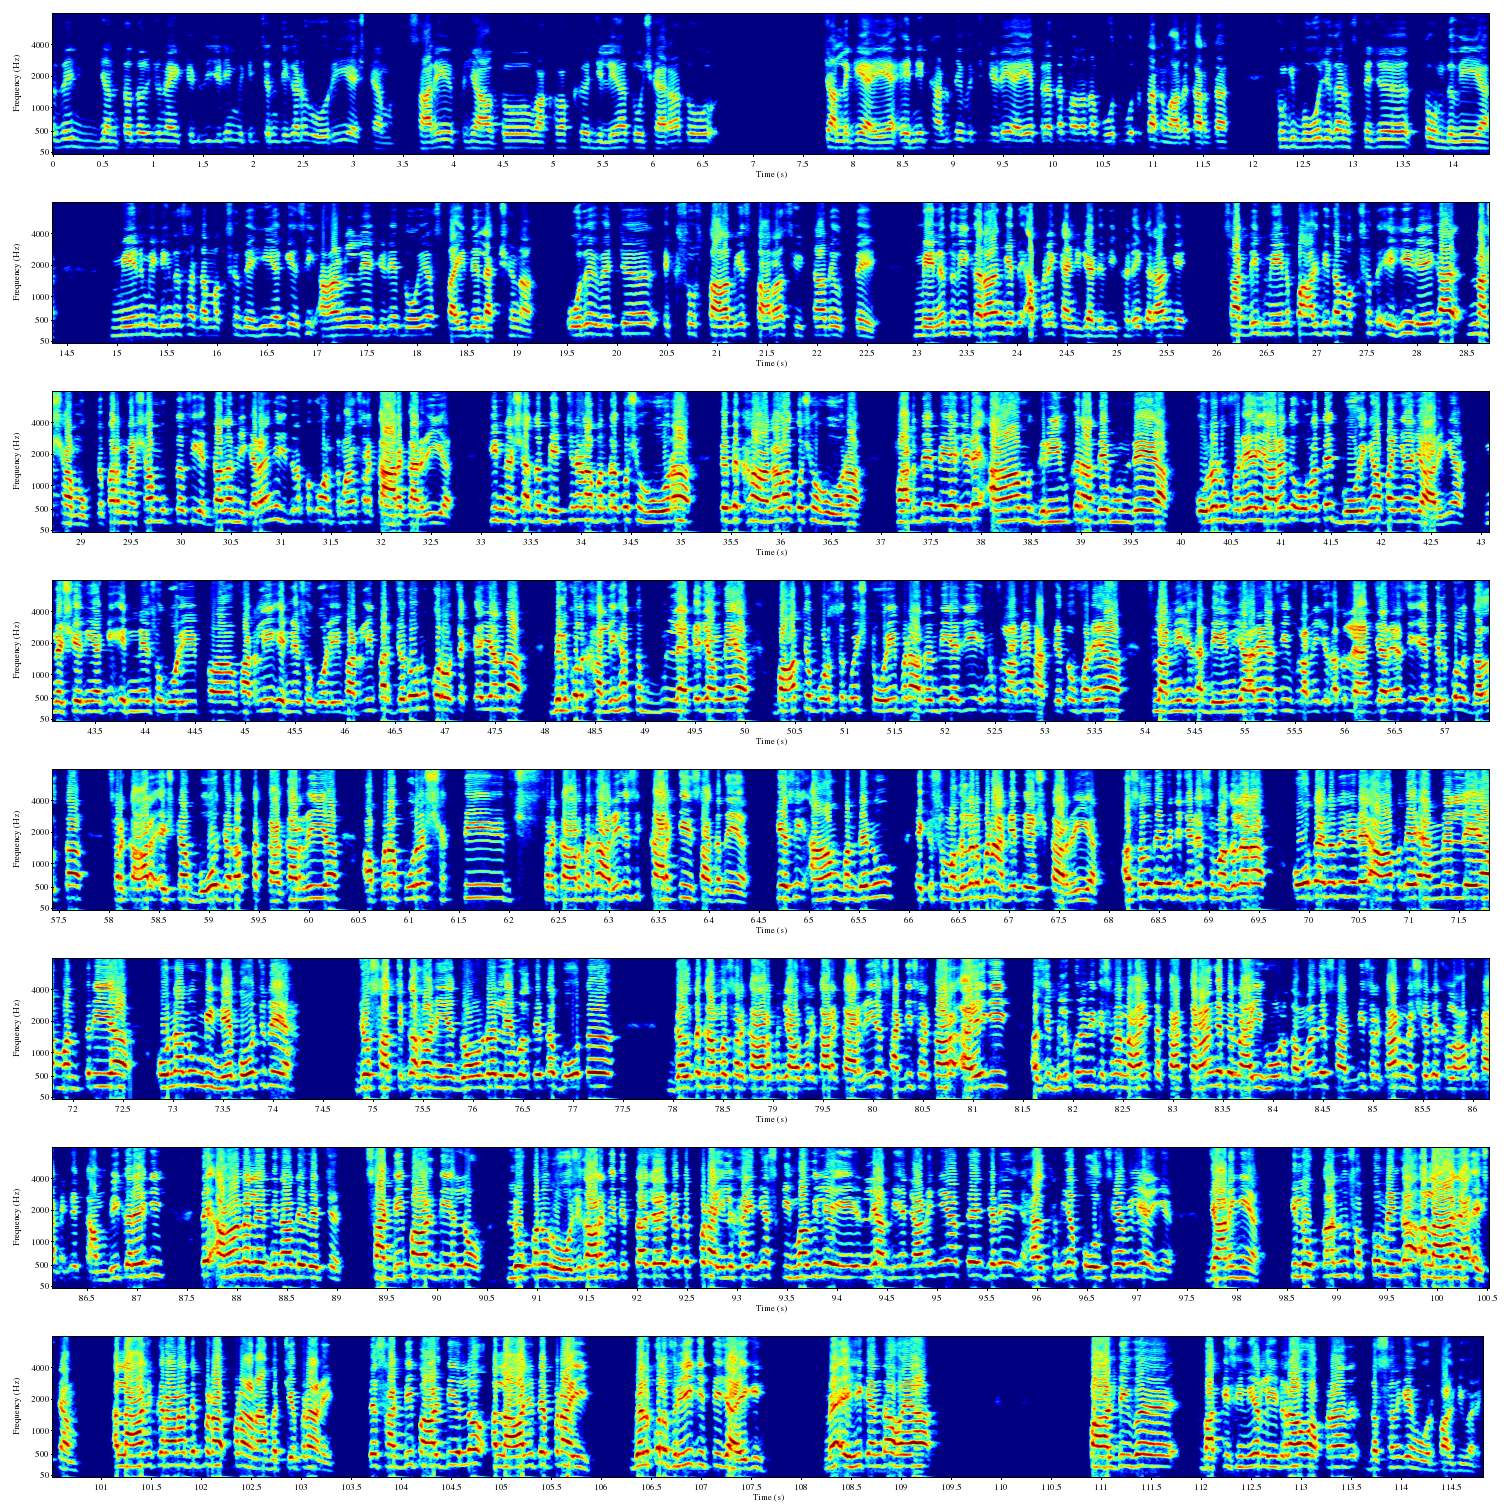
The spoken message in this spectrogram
ਅਤੇ ਜਨਤਾ ਦਲ ਯੂਨਾਈਟਿਡ ਦੀ ਜਿਹੜੀ ਮੀਟਿੰਗ ਚੰਡੀਗੜ੍ਹ ਹੋ ਰਹੀ ਹੈ ਇਸ ਟਾਈਮ ਸਾਰੇ ਪੰਜਾਬ ਤੋਂ ਵੱਖ-ਵੱਖ ਜ਼ਿਲ੍ਹਿਆਂ ਤੋਂ, ਸ਼ਹਿਰਾਂ ਤੋਂ ਚੱਲ ਕੇ ਆਏ ਆ। ਇੰਨੀ ਠੰਡ ਦੇ ਵਿੱਚ ਜਿਹੜੇ ਆਏ ਆ, ਪਹਿਲਾਂ ਤਾਂ ਮੈਂ ਉਹਨਾਂ ਦਾ ਬਹੁਤ-ਬਹੁਤ ਧੰਨਵਾਦ ਕਰਦਾ, ਕਿਉਂਕਿ ਬਹੁਤ ਜਗ੍ਹਾ ਰਸਤੇ 'ਚ ਧੁੰਦ ਵੀ ਆ। ਮੇਨ ਮੀਟਿੰਗ ਦਾ ਸਾਡਾ ਮਕਸਦ ਇਹੀ ਹੈ ਕਿ ਅਸੀਂ ਆਉਣ ਵਾਲੇ ਜਿਹੜੇ 2027 ਦੇ ਇਲੈਕਸ਼ਨ ਆ, ਉਹਦੇ ਵਿੱਚ 117 ਦੀਆਂ 17 ਸੀਟਾਂ ਦੇ ਉੱਤੇ ਮਿਹਨਤ ਵੀ ਕਰਾਂਗੇ ਤੇ ਆਪਣੇ ਕੈਂਡੀਡੇਟ ਵੀ ਖੜੇ ਕਰਾਂਗੇ। ਸਾਡੀ ਮੇਨ ਪਾਰਟੀ ਦਾ ਮਕਸਦ ਇਹੀ ਰਹੇਗਾ ਨਸ਼ਾ ਮੁਕਤ। ਪਰ ਨਸ਼ਾ ਮੁਕਤ ਅਸੀਂ ਇਦਾਂ ਦਾ ਨਹੀਂ ਕਰਾਂਗੇ ਜਿੱਦਾਂ ਭਗਵੰਤ ਮਾਨ ਸਰਕਾਰ ਕਰ ਰਹੀ ਆ ਕਿ ਨਸ਼ਾ ਤਾਂ ਵੇਚਣ ਵਾਲਾ ਬੰਦਾ ਕੁਝ ਹੋਰ ਆ ਤੇ ਦਿਖਾਉਣ ਵਾਲਾ ਕੁਝ ਹੋਰ ਆ। ਫੜਦੇ ਪਏ ਆ ਜਿਹੜੇ ਆਮ ਗਰੀਬ ਘਰਾਂ ਦੇ ਮੁੰਡੇ ਆ, ਉਹਨਾਂ ਨੂੰ ਫੜਿਆ ਜਾ ਰਿਹਾ ਤੇ ਉਹਨਾਂ ਤੇ ਗੋਲੀਆਂ ਪਾਈਆਂ ਜਾ ਰਹੀਆਂ ਨਸ਼ੇ ਦੀਆਂ ਕਿ ਇੰਨੇ ਸੌ ਗੋਲੀ ਫੜ ਲਈ, ਇੰਨੇ ਸੌ ਗੋਲੀ ਫੜ ਲਈ, ਪਰ ਜਦੋਂ ਉਹਨੂੰ ਘਰੋਂ ਚੱਕਿਆ ਜਾਂਦਾ ਬਿਲਕੁਲ ਖਾਲੀ ਹੱਥ ਲੈ ਕੇ ਜਾਂਦੇ ਆ। ਬਾਅਦ ਚ ਪੁਲਿਸ ਕੋਈ ਸਟੋਰੀ ਬਣਾ ਦਿੰਦੀ ਆ ਜੀ, ਇਹਨੂੰ ਫਲਾਣੇ ਨਾਕੇ ਤੋਂ ਫੜਿਆ, ਫਲਾਨੀ ਜਗ੍ਹਾ ਦੇਣ ਜਾ ਰਿਹਾ ਸੀ, ਫਲਾਨੀ ਜਗ੍ਹਾ ਤੋਂ ਲੈਣ ਜਾ ਰਿਹਾ ਸੀ। ਇਹ ਬਿਲਕੁਲ ਗਲਤ ਆ। ਸਰਕਾਰ ਇਸ ਟਾਈਮ ਬਹੁਤ ਜ਼ਿਆਦਾ ਧੱਕਾ ਕਰ ਰਹੀ ਆ। ਆਪਣਾ ਪੂਰਾ ਸ਼ਕਤੀ ਸਰਕਾਰ ਦਿਖਾ ਰਹੀ ਕਿ ਅਸੀਂ ਕਰ ਕੀ ਸਕਦੇ ਆ, ਕਿ ਅਸੀਂ ਆਮ ਬੰਦੇ ਨੂੰ ਇੱਕ ਸਮਗਲਰ ਬਣਾ ਕੇ ਪੇਸ਼ ਕਰ ਰਹੀ ਆ। ਅਸਲ ਦੇ ਵਿੱਚ ਜਿਹੜੇ ਸਮਗਲਰ ਆ, ਉਹ ਤਾਂ ਇਹਨਾਂ ਦੇ ਜਿਹੜੇ ਆਪ ਦੇ ਐਮਐਲਏ ਆ, ਮੰਤਰੀ ਆ, ਉਹਨਾਂ ਨੂੰ ਮਹੀਨੇ ਪਹੁੰਚਦੇ ਆ। ਜੋ ਸੱਚ ਕਹਾਣੀ ਆ ਗਰਾਊਂਡ ਲੈਵਲ ਤੇ ਤਾਂ ਬਹੁਤ ਗਲਤ ਕੰਮ ਸਰਕਾਰ, ਪੰਜਾਬ ਸਰਕਾਰ ਕਰ ਰਹੀ ਹੈ, ਸਾਡੀ ਸਰਕਾਰ ਆਏਗੀ ਅਸੀਂ ਬਿਲਕੁਲ ਵੀ ਕਿਸੇ ਨਾਲ ਨਾ ਹੀ ਧੱਕਾ ਕਰਾਂਗੇ ਤੇ ਨਾ ਹੀ ਹੋਣ ਦਵਾਂਗੇ, ਸਾਡੀ ਸਰਕਾਰ ਨਸ਼ੇ ਦੇ ਖਿਲਾਫ ਡਟ ਕੇ ਕੰਮ ਵੀ ਕਰੇਗੀ ਤੇ ਆਉਣ ਵਾਲੇ ਦਿਨਾਂ ਦੇ ਵਿੱਚ ਸਾਡੀ ਪਾਰਟੀ ਵੱਲੋਂ ਲੋਕਾਂ ਨੂੰ ਰੋਜ਼ਗਾਰ ਵੀ ਦਿੱਤਾ ਜਾਏਗਾ ਤੇ ਪੜ੍ਹਾਈ ਲਿਖਾਈ ਦੀਆਂ ਸਕੀਮਾਂ ਵੀ ਲਿਆਈ- ਲਿਆਂਦੀਆਂ ਜਾਣਗੀਆਂ ਤੇ ਜਿਹੜੇ ਹੈਲਥ ਦੀਆਂ ਪਾਲਿਸੀਆਂ ਵੀ ਲਿਆਈਆਂ ਜਾਣਗੀਆਂ ਕਿ ਲੋਕਾਂ ਨੂੰ ਸਭ ਤੋਂ ਮਹਿੰਗਾ ਇਲਾਜ ਆ ਇਸ ਟਾਈਮ ਇਲਾਜ ਕਰਾਉਣਾ ਤੇ ਪੜ੍ਹਾ- ਪੜ੍ਹਾਉਣਾ ਬੱਚੇ ਪੜ੍ਹਾਣੇ ਤੇ ਸਾਡੀ ਪਾਰਟੀ ਵੱਲੋਂ ਇਲਾਜ ਤੇ ਪੜ੍ਹਾਈ ਬਿਲਕੁਲ ਫ੍ਰੀ ਕੀਤੀ ਜਾਏਗੀ। ਮੈਂ ਇਹੀ ਕਹਿੰਦਾ ਹੋਇਆ, ਪਾਰਟੀ ਬਾਕੀ ਸੀਨੀਅਰ ਲੀਡਰ ਆ, ਉਹ ਆਪਣਾ ਦੱਸਣਗੇ ਹੋਰ ਪਾਰਟੀ ਬਾਰੇ।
